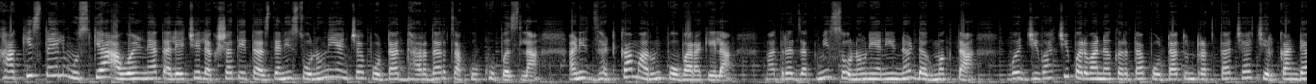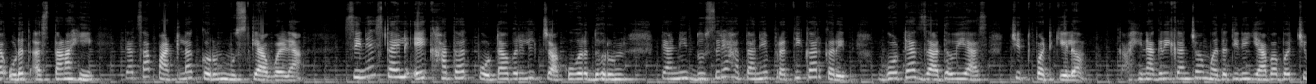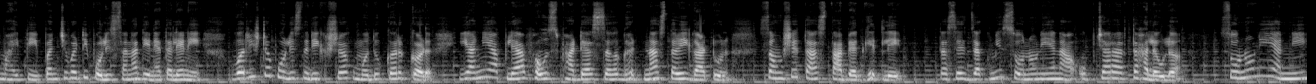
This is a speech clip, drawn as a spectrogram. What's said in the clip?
खाकी स्टाईल मुसक्या आवळण्यात आल्याचे लक्षात येताच त्यांनी सोनवणे यांच्या पोटात धारदार चाकू खुपसला आणि झटका मारून पोबारा केला. मात्र जखमी सोनवणे यांनी न डगमगता व जीवाची पर्वा न करता पोटातून रक्ताच्या चिरकांड्या उडत असतानाही त्याचा पाठलाग करून मुसक्या आवळल्या. सिने स्टाईल एक हातात पोटावरील चाकूवर धरून त्यांनी दुसऱ्या हाताने प्रतिकार करीत गोट्यात जाधव यास चितपट केलं. काही नागरिकांच्या मदतीने याबाबतची माहिती पंचवटी पोलिसांना देण्यात आल्याने वरिष्ठ पोलीस निरीक्षक मधुकर कड यांनी आपल्या फौज फाट्यासह घटनास्थळी गाठून संशयितास ताब्यात घेतले. तसेच जखमी सोनोनी यांना उपचारार्थ हलवलं. सोनोनी यांनी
